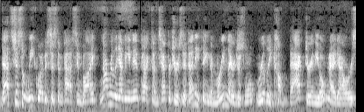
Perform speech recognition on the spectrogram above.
that's just a weak weather system passing by, not really having an impact on temperatures. If anything, the marine layer just won't really come back during the overnight hours.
